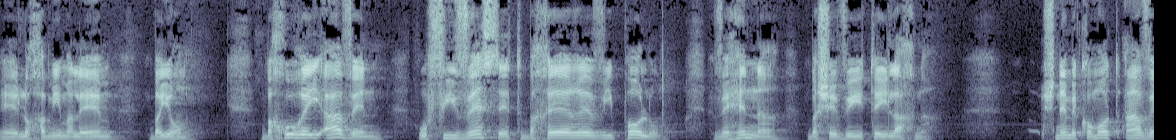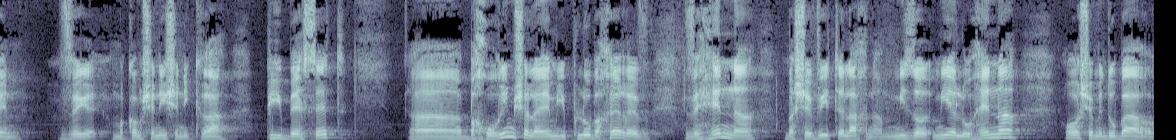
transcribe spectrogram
אה, לוחמים עליהם ביום. בחורי אבן ופיווסת בחרב יפולו, והנה בשבי תילחנה. שני מקומות אבן ומקום שני שנקרא פי בסת, הבחורים שלהם יפלו בחרב והנה בשבי תלכנה. מי, מי אלו הנה? או שמדובר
